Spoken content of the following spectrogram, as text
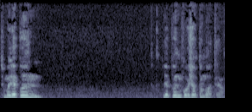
정말 예쁜 예쁜 곳이었던 것 같아요.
